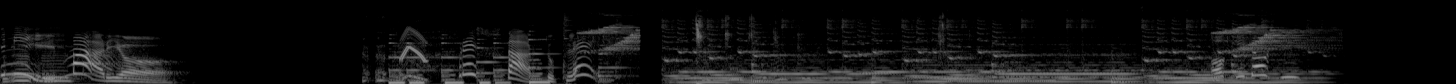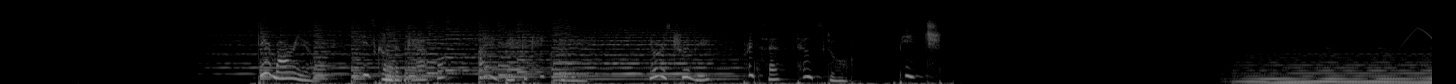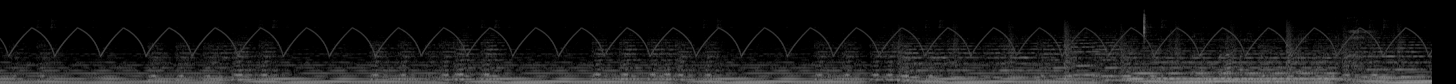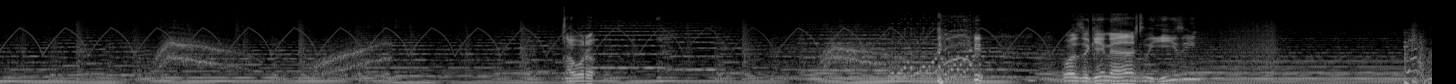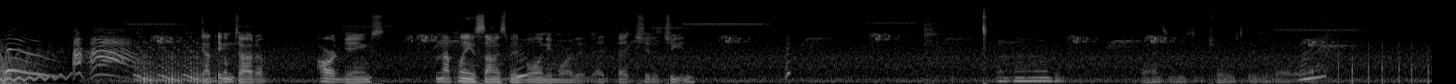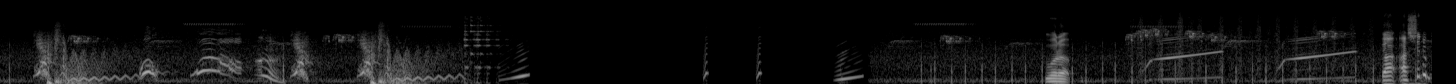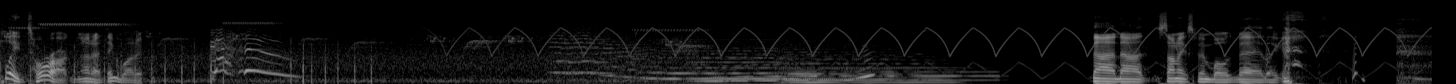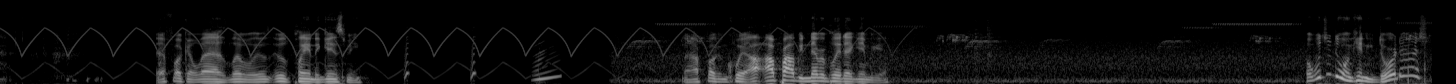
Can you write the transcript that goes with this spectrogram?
It's me, mhm. Mario. Press start to play. Okie dokie. Dear Mario, please come to the castle. I have baked a cake for you. Yours truly, Princess Toadstool. Peach. Oh, what up? Was the game actually easy? Yeah, I think I'm tired of hard games. I'm not playing Sonic Spinball anymore. That, that, that shit is cheating. Uh, the- that's what these controls do. What up? I, I should have played Turok now that I think about it. Nah, nah, Sonic Spinball is bad. Like that fucking last level, it was, it was playing against me. Nah, I fucking quit. I, I'll probably never play that game again. But what you doing, Kenny? DoorDash?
